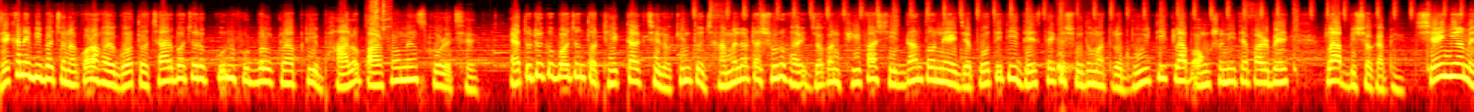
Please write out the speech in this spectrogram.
যেখানে বিবেচনা করা হয় গত চার বছরে কোন ফুটবল ক্লাবটি ভালো পারফরমেন্স করেছে। এতটুকু পর্যন্ত ঠিকঠাক ছিল, কিন্তু ঝামেলাটা শুরু হয় যখন ফিফা সিদ্ধান্ত নেয় যে প্রতিটি দেশ থেকে শুধুমাত্র দুইটি ক্লাব অংশ নিতে পারবে ক্লাব বিশ্বকাপে। সেই নিয়মে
